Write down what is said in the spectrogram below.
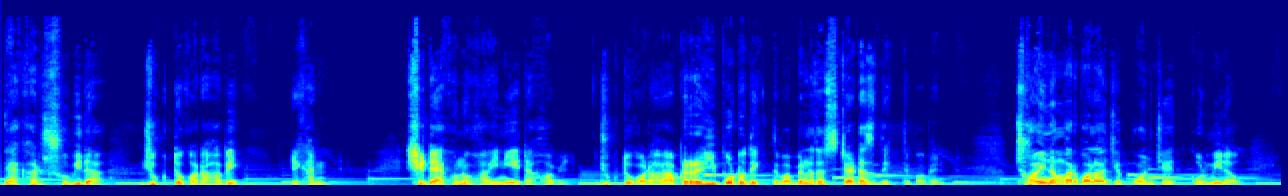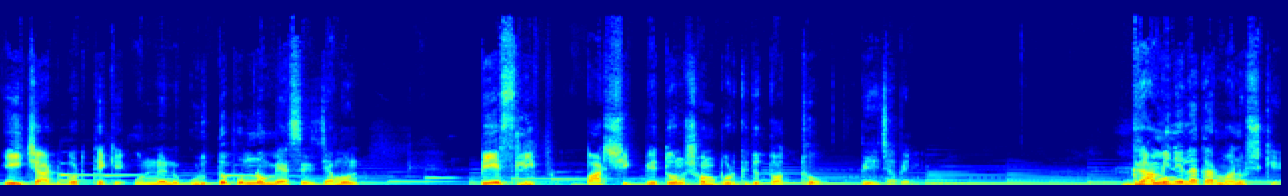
দেখার সুবিধা যুক্ত করা হবে এখানে। সেটা এখনও হয়নি, এটা হবে, যুক্ত করা হবে। আপনারা রিপোর্টও দেখতে পাবেন, অর্থাৎ স্ট্যাটাস দেখতে পাবেন। ছয় নম্বর বলা হয়েছে, পঞ্চায়েত কর্মীরাও এই চার্টবোর্ড থেকে অন্যান্য গুরুত্বপূর্ণ মেসেজ যেমন পে স্লিপ বার্ষিক বেতন সম্পর্কিত তথ্য পেয়ে যাবেন। গ্রামীণ এলাকার মানুষকে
